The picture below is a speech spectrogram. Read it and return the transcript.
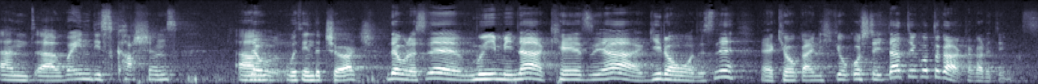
and uh, vain discussions Yeah, um, well- within the church. でもですね無意味な系図や議論をですねえー教会に引き起こしていたということが書かれています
